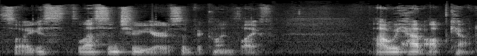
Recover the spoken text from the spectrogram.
So I guess less than two years of Bitcoin's life. Uh, we had OP_CAT.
